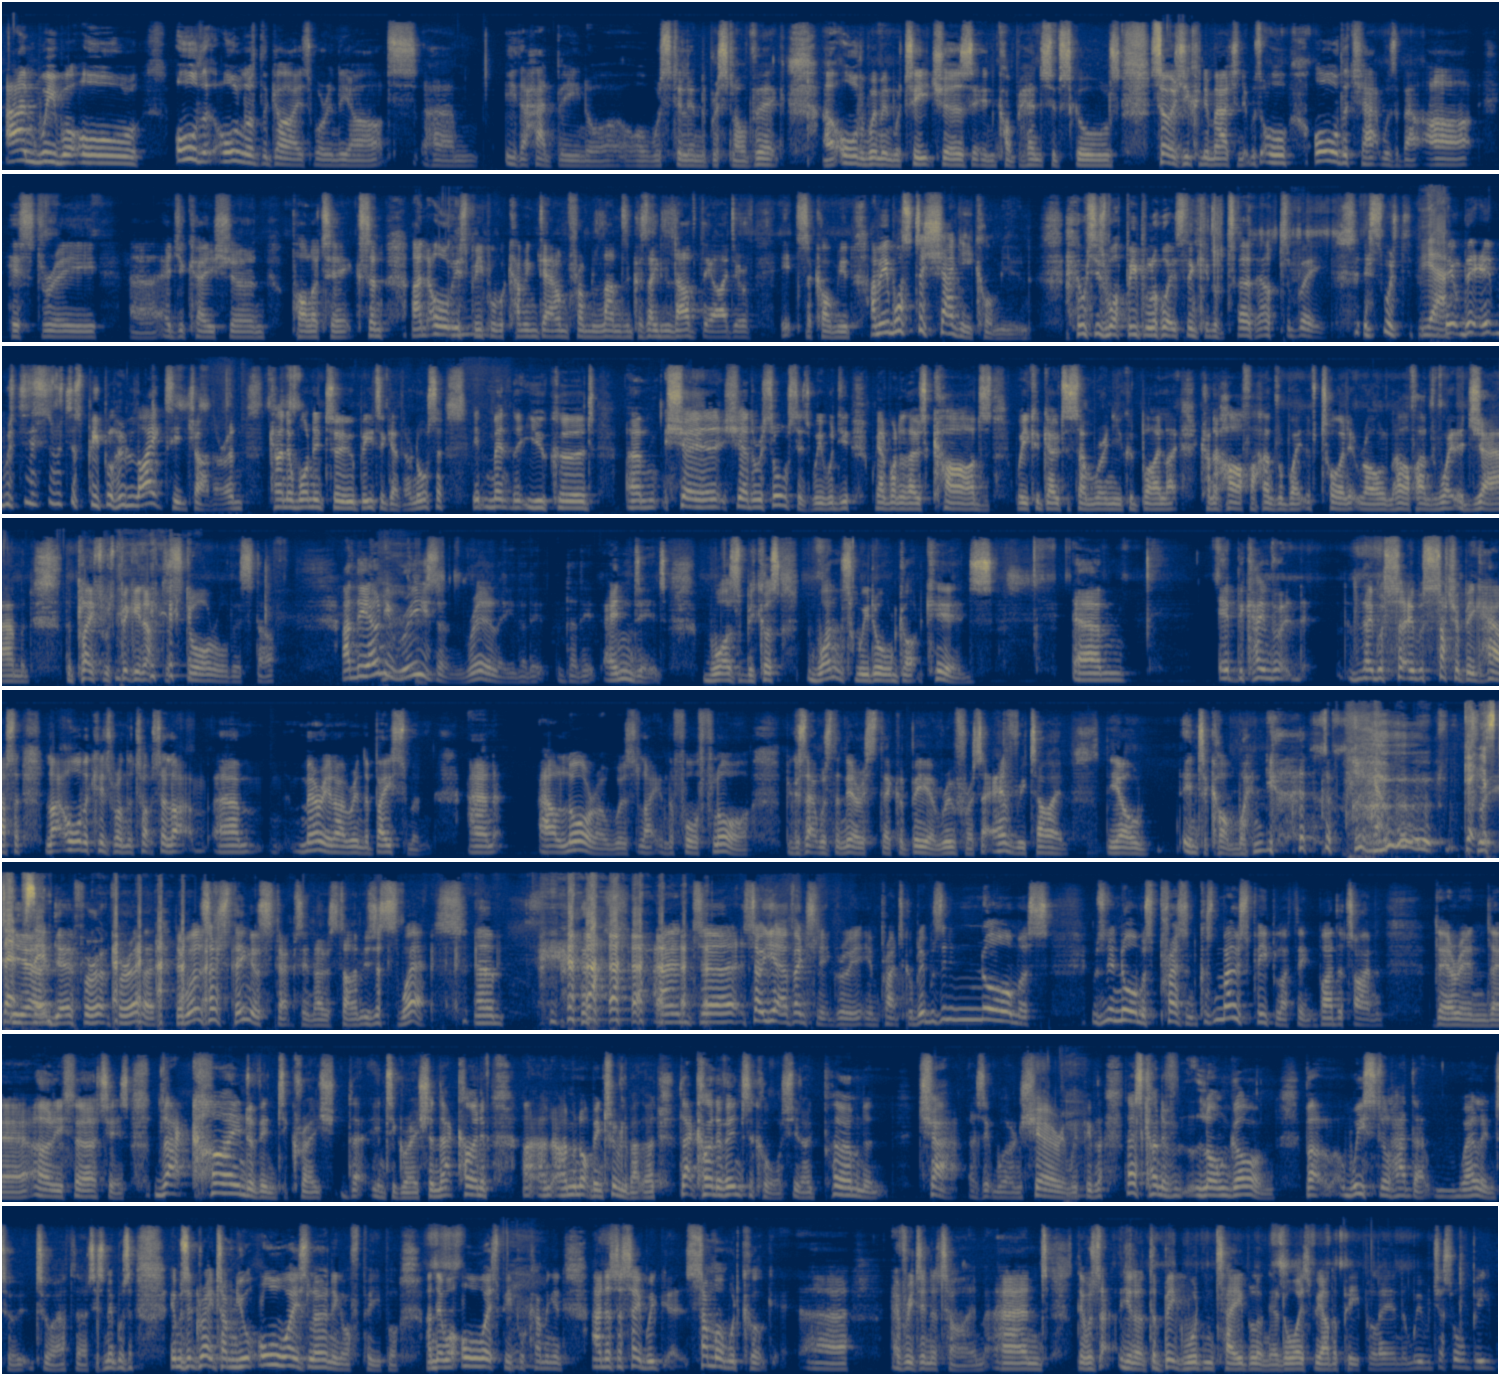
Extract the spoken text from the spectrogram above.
and we were all all the all of the guys were in the arts. Um, either had been or, or were still in the Bristol Old Vic. Uh, all the women were teachers in comprehensive schools. So as you can imagine, it was all all the chat was about art, history, uh, education, politics, and and all these mm. people were coming down from London because they loved the idea of it's a commune. I mean, it wasn't a shaggy commune, which is what people always think it'll turn out to be. It was yeah, it, it was it was just people who liked each other and kind of wanted to be together, and also it meant that you could um, share share the resources. We would we had one of those cards where you could go to somewhere and you could buy like kind of half a hundred weight of toilet roll and half a hundred weight of jam, and the place was big enough to store all this stuff. And the only reason, really, that it that it ended was because once we'd all got kids, um, it became they were so, it was such a big house that like all the kids were on the top so like um, mary and i were in the basement and our laura was like in the fourth floor because that was the nearest there could be a roof for us. So every time the old intercom went get your steps yeah, in. yeah for, forever. There weren't such thing as steps in those times. It was just sweat. Um, and uh, so yeah eventually it grew impractical. But it was an enormous it was an enormous present because most people, I think, by the time they're in their early 30s, that kind of integration, that integration, that kind of, and I'm not being trivial about that, that kind of intercourse, you know, permanent chat, as it were, and sharing with people, that's kind of long gone. But we still had that well into to our 30s. And it was, it was a great time. You were always learning off people, and there were always people yeah. coming in. And as I say, we, someone would cook. Uh, every dinner time, and there was you know the big wooden table, and there'd always be other people in, and we would just all be,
